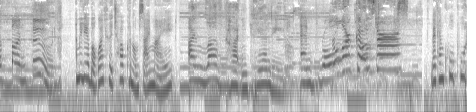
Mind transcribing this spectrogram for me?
of fun food. อเมเลียบอกว่าเธอชอบขนมสายไหม I love cotton candy. And roller coasters! และทั้งคู่พูด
